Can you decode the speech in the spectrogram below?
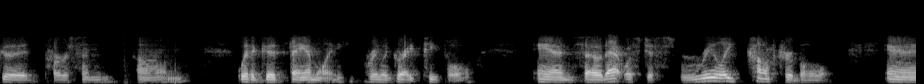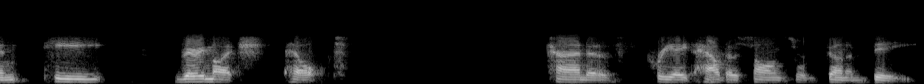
good person um, with a good family, really great people. And so that was just really comfortable. And he very much helped kind of create how those songs were going to be.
